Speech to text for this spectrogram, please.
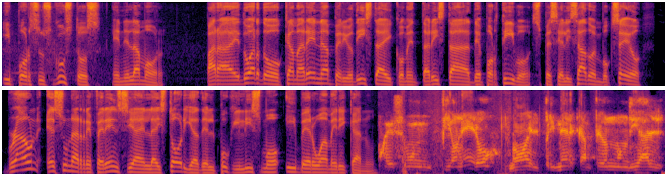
y por sus gustos en el amor. Para Eduardo Camarena, periodista y comentarista deportivo especializado en boxeo, Brown es una referencia en la historia del pugilismo iberoamericano. Es un pionero, ¿no? El primer campeón mundial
